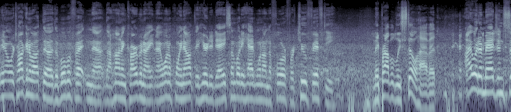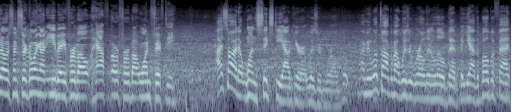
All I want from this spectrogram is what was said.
You know, we're talking about the, the Boba Fett and the, the Han and Carbonite, and I want to point out that here today, somebody had one on the floor for 250 and they probably still have it. I would imagine so, since they're going on eBay for about half or for about 150. I saw it at 160 out here at Wizard World, but I mean, we'll talk about Wizard World in a little bit. But yeah, the Boba Fett,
